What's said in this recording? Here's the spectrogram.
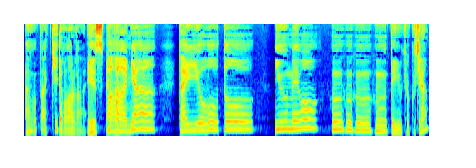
あの、た聞いたことあるかな？エスパーニャ、太陽と夢をふんふんふんふんっていう曲知らん？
